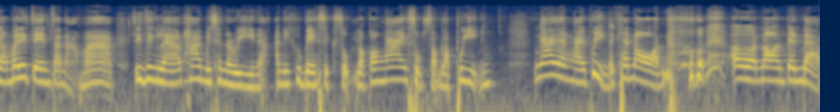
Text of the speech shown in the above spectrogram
ยังไม่ได้เจนสนามาก จริงๆ แล้วถ้ามิชชันนารีเนี่ย อันนี้คือเบสิกสุด แล้วก็ง่ายสุดสำหรับผู้หญิง ง่ายยังไงผู้หญิงก็แค่นอน เออนอนเป็นแบบ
